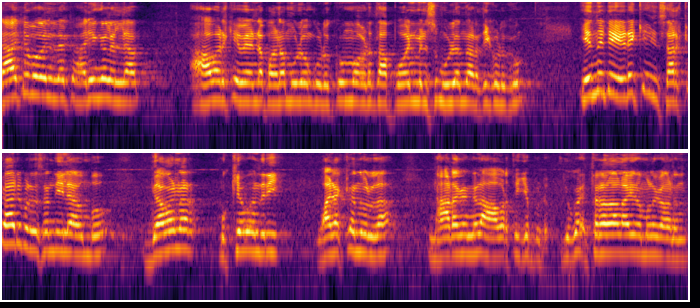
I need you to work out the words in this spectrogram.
രാജ്ഭവനിലെ കാര്യങ്ങളെല്ലാം അവർക്ക് വേണ്ട പണം മുഴുവൻ കൊടുക്കും അവിടുത്തെ അപ്പോയിൻമെന്റ്സ് മുഴുവൻ നടത്തി കൊടുക്കും. എന്നിട്ട് ഇടയ്ക്ക് സർക്കാർ പ്രതിസന്ധിയിലാകുമ്പോൾ ഗവർണർ മുഖ്യമന്ത്രി വഴക്കെന്നുള്ള നാടകങ്ങൾ ആവർത്തിക്കപ്പെടും. ഇത് എത്ര നാളായി നമ്മൾ കാണുന്നു?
